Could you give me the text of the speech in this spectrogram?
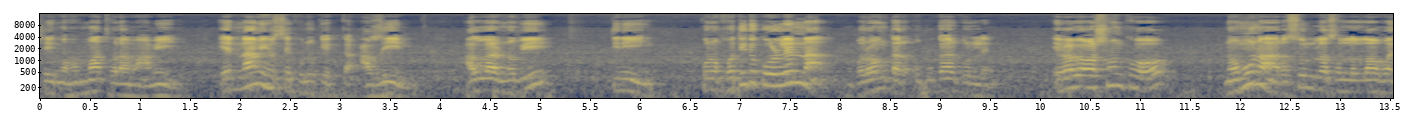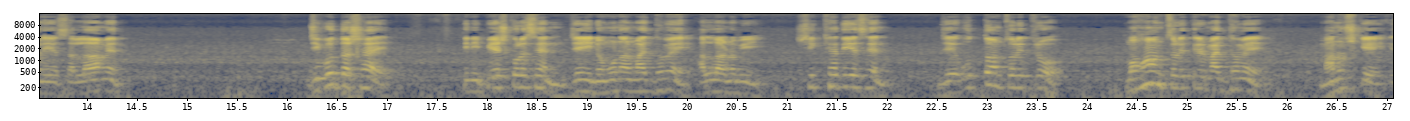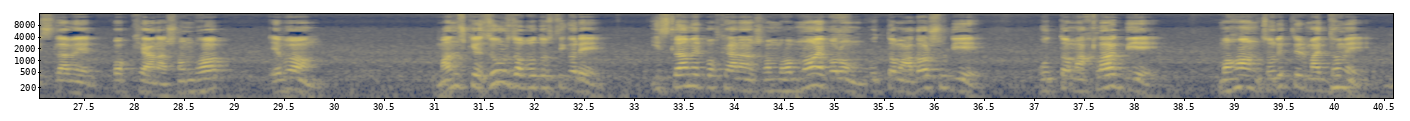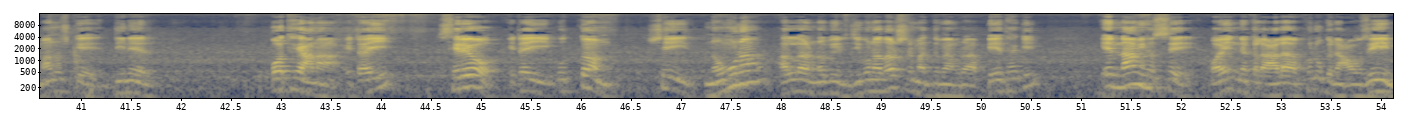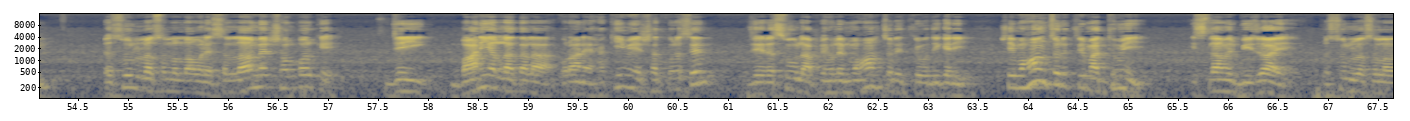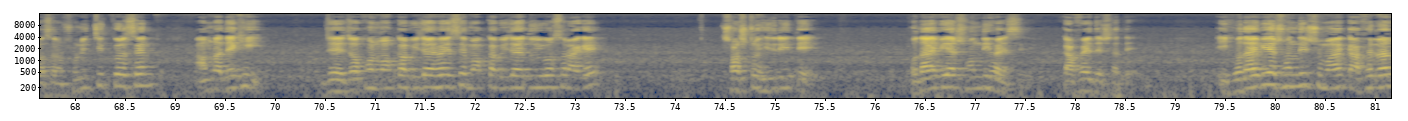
সেই মোহাম্মদ হলাম আমি। এর নামই হচ্ছে কুলুক একটা আজিম। আল্লাহর নবী, তিনি কোনো ক্ষতি তো করলেন না, বরং তার উপকার করলেন। এভাবে অসংখ্য নমুনা রসুল্লাহ সাল্লাহ আলিয়া সাল্লামের জীবদ্দশায় তিনি পেশ করেছেন, যেই নমুনার মাধ্যমে আল্লাহ নবী শিক্ষা দিয়েছেন যে উত্তম চরিত্র, মহান চরিত্রের মাধ্যমে মানুষকে ইসলামের পক্ষে আনা সম্ভব এবং মানুষকে জোর জবরদস্তি করে ইসলামের পক্ষে আনা সম্ভব নয়, বরং উত্তম আদর্শ দিয়ে, উত্তম আখলাক দিয়ে মহান চরিত্রের মাধ্যমে মানুষকে দিনের পথে আনা। এটাই শ্রেয়, এটাই উত্তম, সেই নমুনা আল্লাহর নবীর জীবন আদর্শের মাধ্যমে আমরা পেয়ে থাকি। এর নামই হচ্ছে ওয়াইন আলা ফুলুকিন আউজিম রসুল্লাহ সাল্লাহ সাল্লামের সম্পর্কে যেই বাণী আল্লাহ তালা কোরআনে হাকিমে এরশাদ করেছেন যে, রসুল, আপনি হলেন মহান চরিত্রের অধিকারী। সেই মহান চরিত্রের মাধ্যমেই ইসলামের বিজয় রসুল্লাহ সাল্লাহ সাল্লাম সুনিশ্চিত করেছেন। আমরা দেখি যে, যখন মক্কা বিজয় হয়েছে, মক্কা বিজয় দুই বছর আগে ষষ্ঠ হিজড়িতে হোদাইবিয়ার সন্ধি হয়েছে কাফেরদের সাথে। এই হোদাইবিয়ার সন্ধির সময় কাফেররা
